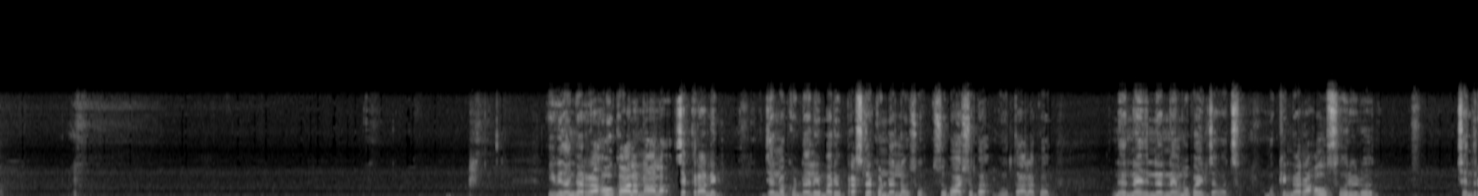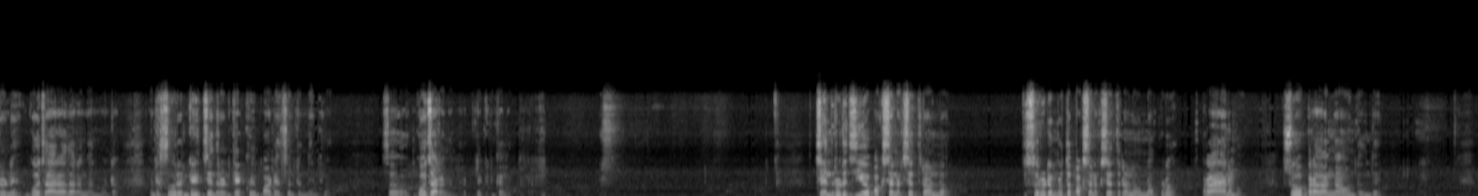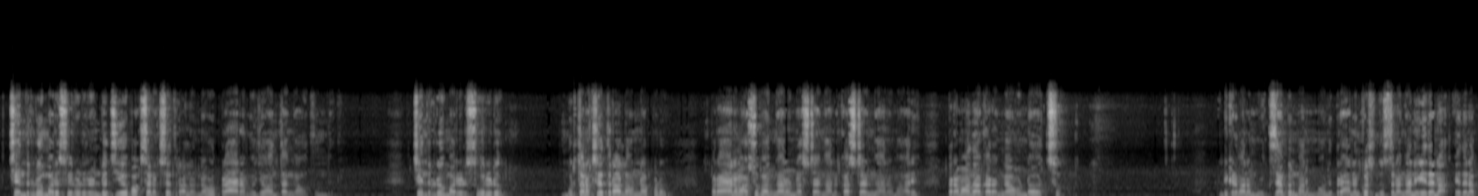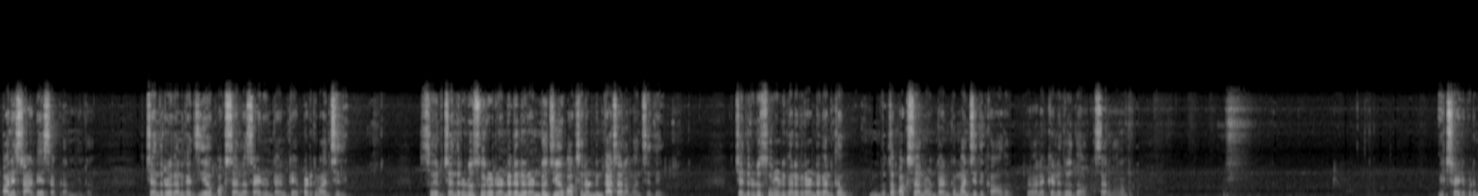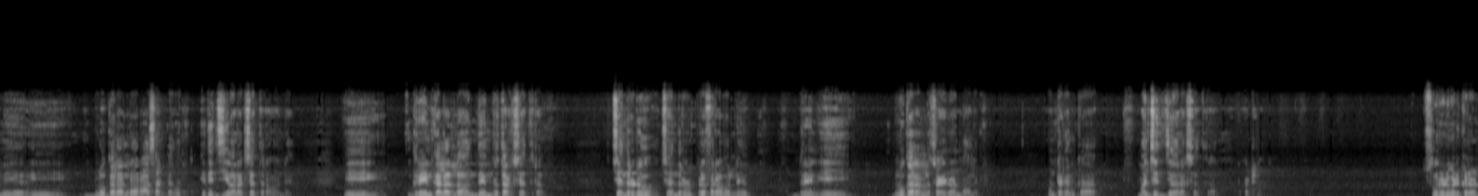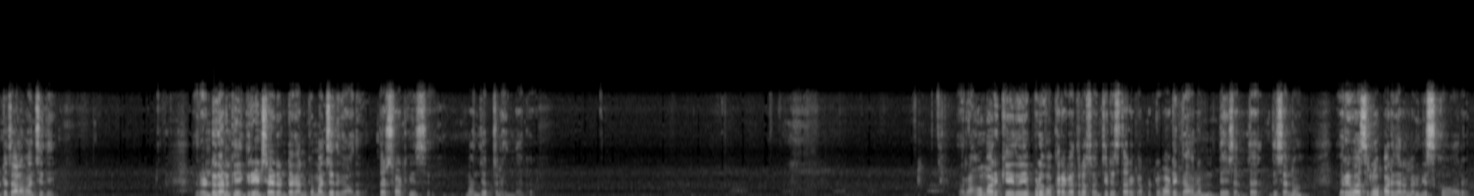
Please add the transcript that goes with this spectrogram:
ఈ విధంగా రాహుకాల నాల చక్రాన్ని జన్మకుండలి మరియు ప్రశ్న కుండల్లో శు శుభ అశుభ ముహూర్తాలకు నిర్ణయ నిర్ణయంలో ఉపయోగించవచ్చు. ముఖ్యంగా రాహు సూర్యుడు చంద్రుని గోచారాధారంగా అనమాట అంటే సూర్యునికి చంద్రునికి ఎక్కువ ఇంపార్టెన్స్ ఉంటుంది దీంట్లో సో గోచారంగా అంటారు టెక్నికల్ చంద్రుడు జీవపక్ష నక్షత్రంలో సూర్యుడు మృతపక్ష నక్షత్రంలో ఉన్నప్పుడు ప్రయాణం శుభప్రదంగా ఉంటుంది. చంద్రుడు మరియు సూర్యుడు రెండు జీవపక్ష నక్షత్రాలు ఉన్నప్పుడు ప్రయాణం విజయవంతంగా అవుతుంది. చంద్రుడు మరియు సూర్యుడు మృత నక్షత్రాల్లో ఉన్నప్పుడు ప్రయాణం అశుభంగాను నష్టంగాను కష్టంగాను మారి ప్రమాదకరంగా ఉండవచ్చు. అంటే ఇక్కడ మనం ఎగ్జాంపుల్ మనం ఓన్లీ ప్రయాణం కోసం చూస్తున్నాం కానీ ఏదైనా ఏదైనా పని స్టార్ట్ చేసేప్పుడు అనమాట చంద్రుడు కనుక జీవపక్షంలో సైడ్ ఉంటే కనుక ఎప్పటికీ మంచిది. సూర్యుడు చంద్రుడు సూర్యుడు రెండు కనుక రెండు జీవపక్షాలు ఉంటే ఇంకా చాలా మంచిది. చంద్రుడు సూర్యుడు కనుక రెండు కనుక మృతపక్షంలో ఉండటానికి మంచిది కాదు. వెనక్కి వెళ్ళి చూద్దాం ఒకసారి మనం. ఇటు సైడ్ ఇప్పుడు మీ ఈ బ్లూ కలర్లో రాశాను కదా? ఇది జీవ నక్షత్రం అండి. ఈ గ్రీన్ కలర్లో ఉంది మృత నక్షత్రం. చంద్రుడు చంద్రుడు ప్రిఫరబుల్లీ గ్రీన్ ఈ బ్లూ కలర్లో సైడ్ ఉండాలి. ఉంటే కనుక మంచిది జీవ నక్షత్రాలు. అట్లా. సూర్యుడు కూడా ఇక్కడ ఉంటే చాలా మంచిది. రెండు కనుక ఈ గ్రీన్ సైడ్ ఉంటే కనుక మంచిది కాదు. దట్స్ వాట్ ఈస్ మనం చెప్తున్నాం ఇందాక. రాహు మరికేదు ఎప్పుడు వక్రగతిలో సంచరిస్తారు కాబట్టి వాటి గమనం దేశ దిశను రివర్స్లో పరిగణనలోకి తీసుకోవాలి.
